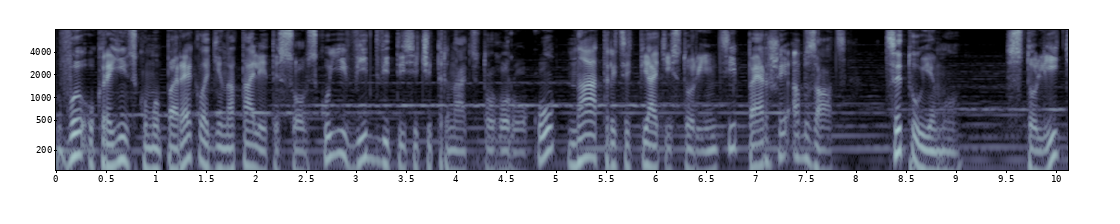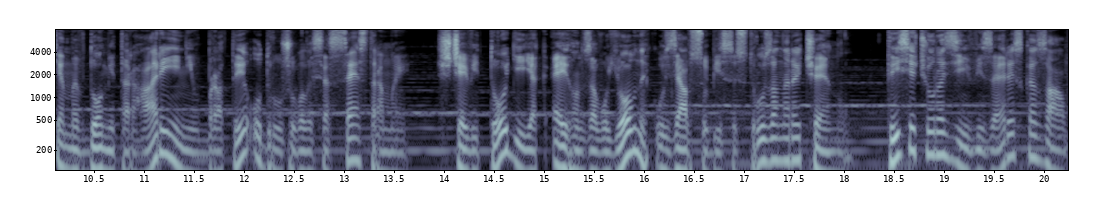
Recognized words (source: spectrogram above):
в українському перекладі Наталії Тисовської від 2013 року на 35-й сторінці перший абзац. Цитуємо: Століттями в домі Таргарієнів брати одружувалися з сестрами ще відтоді, як Ейгон Завойовник узяв собі сестру за наречену. Тисячу разів Візері сказав:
